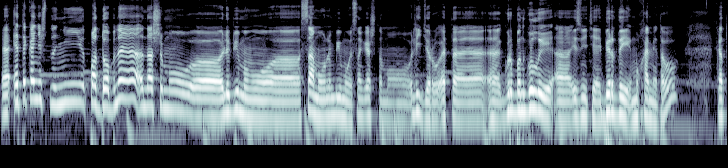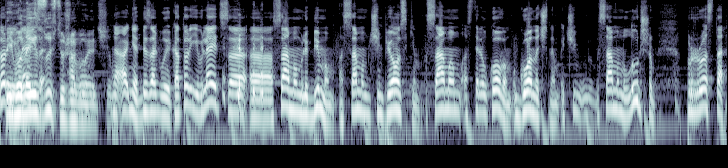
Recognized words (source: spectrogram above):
Э, Это, конечно, не подобное нашему э, любимому, э, самому любимому СНГшному лидеру, это э, Гурбангулы, э, извините, Берды Мухаметову, который Ты его является... наизусть уже Оглы. выучил. А, нет, без оглы, который является э, самым любимым, самым чемпионским, самым стрелковым, гоночным, и чем- самым лучшим, просто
